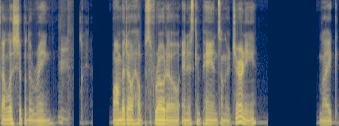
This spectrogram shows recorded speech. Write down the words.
Fellowship of the Ring, Mhm. Bombadil helps Frodo and his companions on their journey. Like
